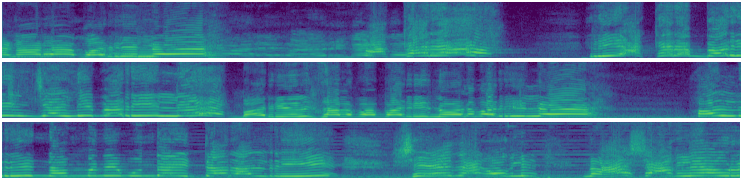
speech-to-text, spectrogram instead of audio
ಅಣ್ಣಾರ ಬರ್ರಿ ಇಲ್ಲಿ. ಅಕ್ಕರ ರೀ ಅಕ್ಕರ ಬರ್ರಿ ಇಲ್ಲಿ ಜಲ್ದಿ ಬರ್ರಿ ಇಲ್ಲಿ. ಬರ್ರಿ ಇಲ್ಲಿ ಸ್ವಲ್ಪ ಬರ್ರಿ ನೋಡ್ ಬರ್ರಿ ಇಲ್ಲಿ. ಅಲ್ರಿ ನಮ್ಮನೆ ಮುಂದೆ ಇಟ್ಟಾರ ಅಲ್ರಿ ಶೇದಾಗ ಹೋಗ್ಲಿ ನಾಶ ಆಗ್ಲಿ ಅವ್ರ.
